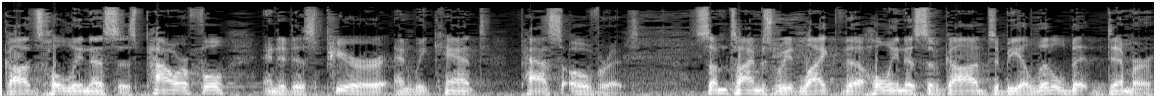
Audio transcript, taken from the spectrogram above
God's holiness is powerful and it is pure, and we can't pass over it. Sometimes we'd like the holiness of God to be a little bit dimmer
